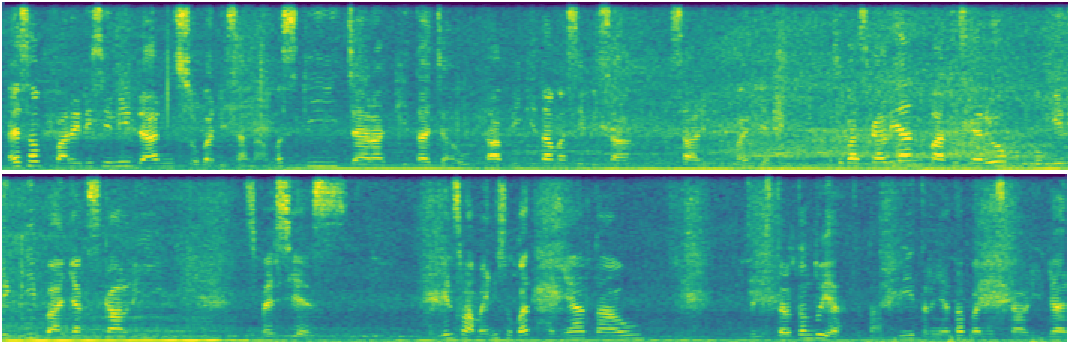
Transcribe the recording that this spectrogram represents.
Sob, Fahri di sini dan sobat di sana. Meski jarak kita jauh, tapi kita masih bisa saling berbagi. Sobat sekalian, Platycerium memiliki banyak sekali spesies. Mungkin selama ini sobat hanya tahu jenis tertentu ya, tetapi ternyata banyak sekali dan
